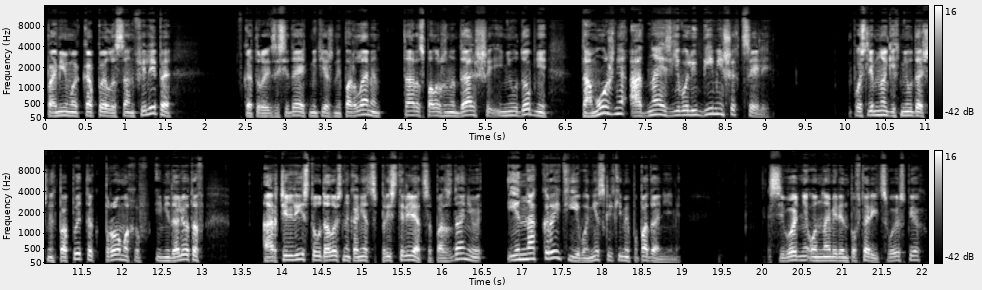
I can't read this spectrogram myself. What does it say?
Помимо капеллы Сан-Филиппе, в которой заседает мятежный парламент, та расположена дальше и неудобнее, Таможня — одна из его любимейших целей. После многих неудачных попыток, промахов и недолетов артиллеристу удалось, наконец, пристреляться по зданию и накрыть его несколькими попаданиями. Сегодня он намерен повторить свой успех,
